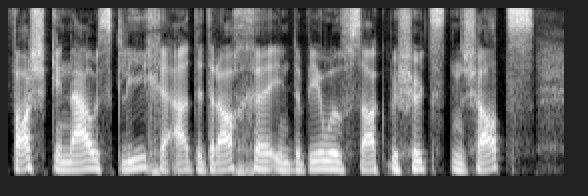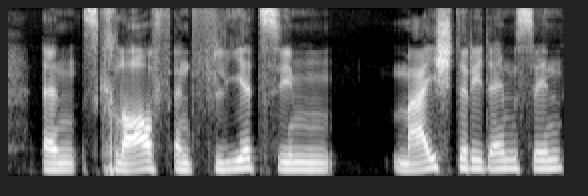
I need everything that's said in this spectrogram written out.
fast genau das Gleiche. Auch der Drache in der Beowulf sagt beschützt einen Schatz. Ein Sklave entflieht seinem Meister in dem Sinn,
